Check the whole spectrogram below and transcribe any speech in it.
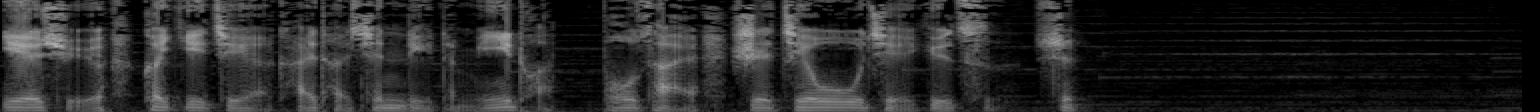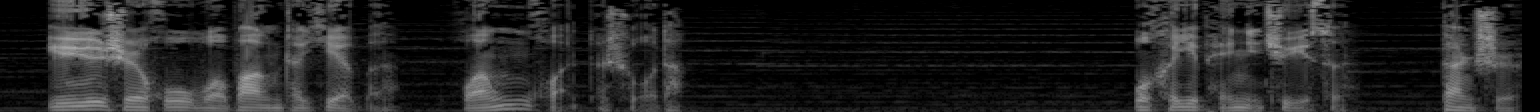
也许可以解开他心里的谜团，不再是纠结于此事。于是乎，我望着叶文，缓缓的说道：“我可以陪你去一次，但是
